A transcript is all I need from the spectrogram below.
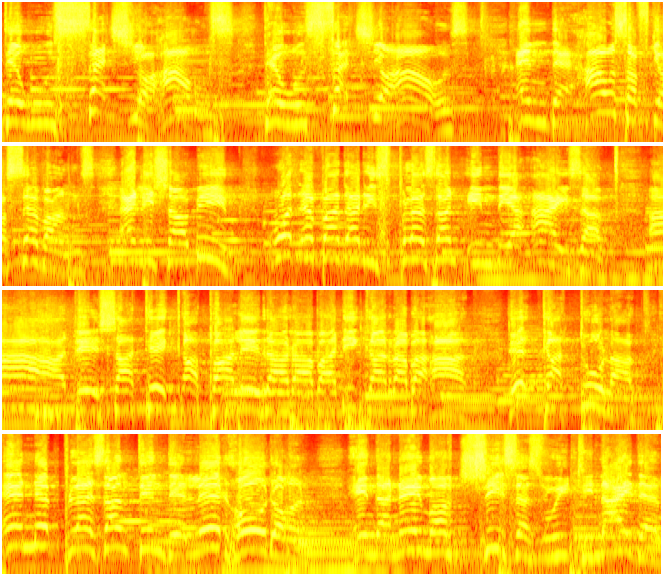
They will search your house. They will search your house and the house of your servants, and it shall be whatever that is pleasant in their eyes. Ah, they shall take a any pleasant thing they laid hold on in the name of Jesus, we deny them.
